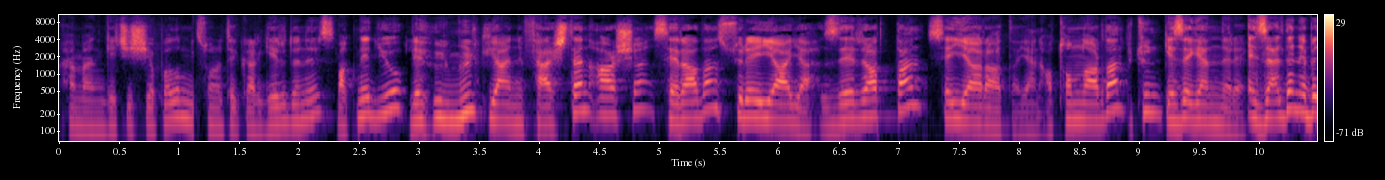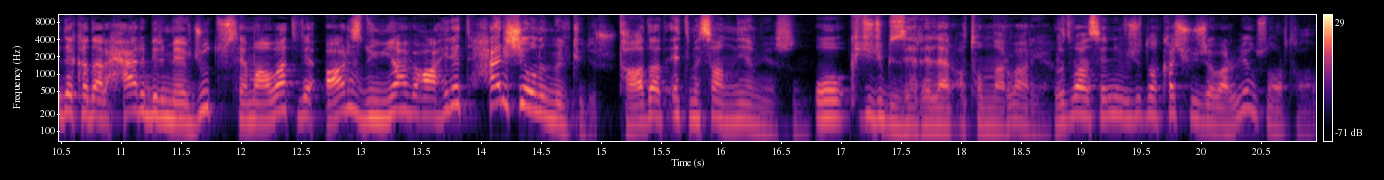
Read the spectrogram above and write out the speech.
hemen geçiş yapalım. Sonra tekrar geri döneriz. Bak ne diyor? Lehül mülk yani ferşten arşa, seradan süreyyaya, zerrattan seyyarata yani atomlardan bütün gezegenlere. Ezelden ebede kadar her bir mevcut, semavat ve arz, dünya ve ahiret her şey onun mülküdür. Taadat etmesi anlayamıyorsun. O küçücük zerreler, atomlar var ya. Rıdvan senin vücudunda kaç hücre var biliyor musun ortalama?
